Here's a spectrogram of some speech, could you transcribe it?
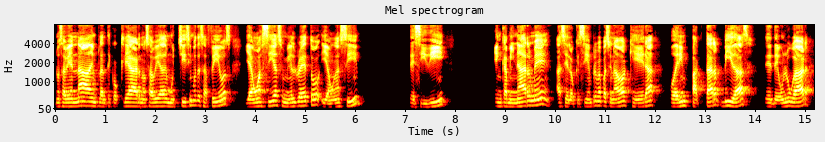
no sabía nada de implante coclear, no sabía de muchísimos desafíos y aún así asumí el reto y aún así decidí encaminarme hacia lo que siempre me apasionaba, que era poder impactar vidas desde un lugar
